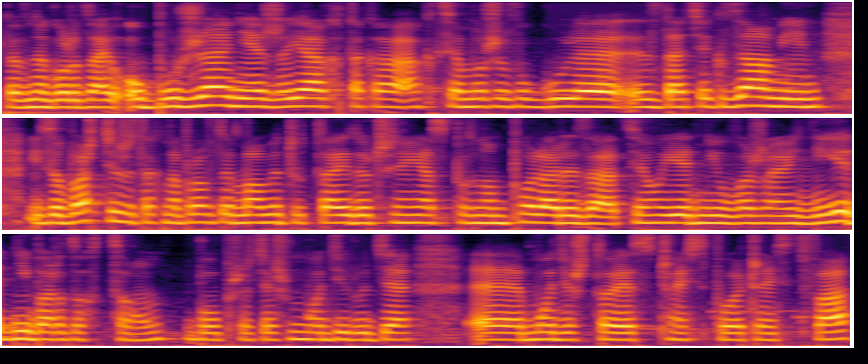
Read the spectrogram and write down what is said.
pewnego rodzaju oburzenie, że jak taka akcja może w ogóle zdać egzamin. I zobaczcie, że tak naprawdę mamy tutaj do czynienia z pewną polaryzacją. Jedni uważają, jedni bardzo chcą, bo przecież młodzi ludzie, e, młodzież to jest część społeczeństwa.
